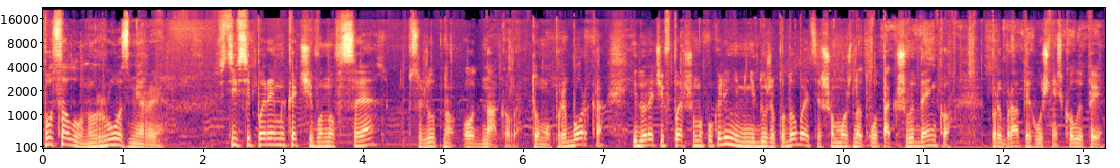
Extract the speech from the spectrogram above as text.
По салону розміри, всі всі перемикачі, воно все абсолютно однакове. Тому приборка. І, до речі, в першому поколінні мені дуже подобається, що можна отак швиденько прибрати гучність. Коли ти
